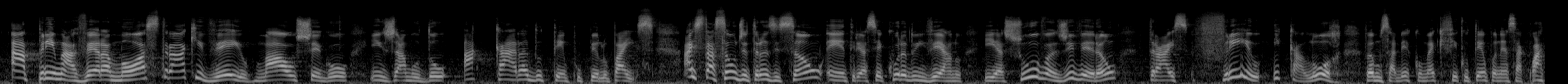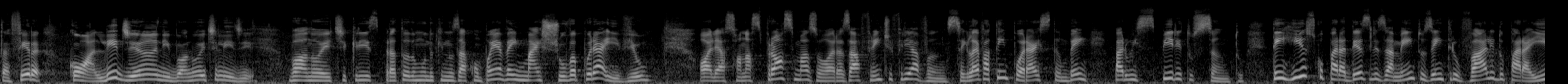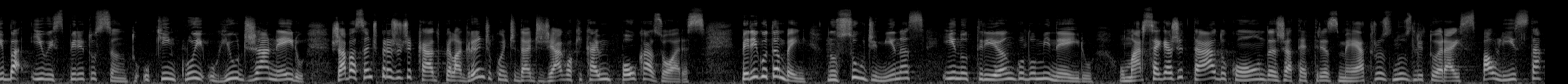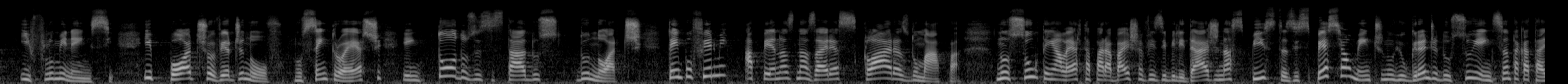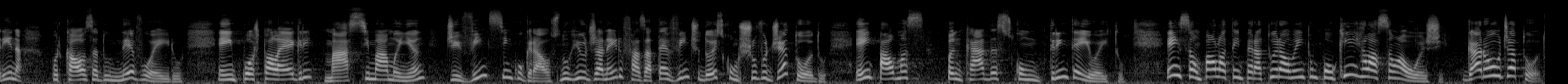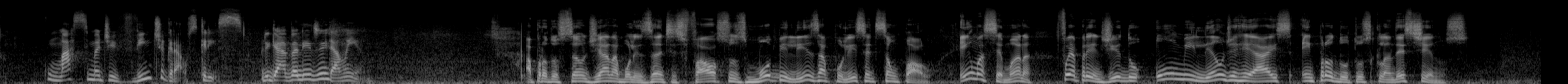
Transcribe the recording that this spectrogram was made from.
A primavera mostra a que veio, mal chegou e já mudou a cara do tempo pelo país. A estação de transição entre a secura do inverno e as chuvas de verão traz frio e calor. Vamos saber como é que fica o tempo nessa quarta-feira com a Lidiane. Boa noite, Lid. Boa noite, Cris. Para todo mundo que nos acompanha, vem mais chuva por aí, viu? Olha só, nas próximas horas a frente fria avança e leva temporais também para o Espírito Santo. Tem risco para deslizamentos entre o Vale do Paraíba e o Espírito Santo, o que inclui o Rio de Janeiro, já bastante prejudicado pela grande quantidade de água que caiu em poucas horas. Perigo também no sul de Minas e no Triângulo Mineiro. O mar segue agitado com ondas de até 3 metros nos litorais paulista e fluminense. E pode chover de novo no centro-oeste e em todos os estados do norte. Tempo firme apenas nas áreas claras do mapa. No sul, tem alerta para baixa visibilidade nas pistas, especialmente no Rio Grande do Sul e em Santa Catarina, por causa do nevoeiro. Em Porto Alegre, máxima amanhã de 25 graus. No Rio de Janeiro, faz até 22 com chuva o dia todo. Em Palmas, pancadas com 38. Em São Paulo, a temperatura aumenta um pouquinho em relação a hoje. Garou o dia todo, com máxima de 20 graus. Cris. Obrigada, Lidy. Até amanhã. A produção de anabolizantes falsos mobiliza a polícia de São Paulo. Em uma semana, foi apreendido um milhão de reais em produtos clandestinos.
